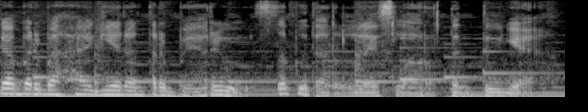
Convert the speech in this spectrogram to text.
kabar bahagia dan terbaru seputar Leslar tentunya.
